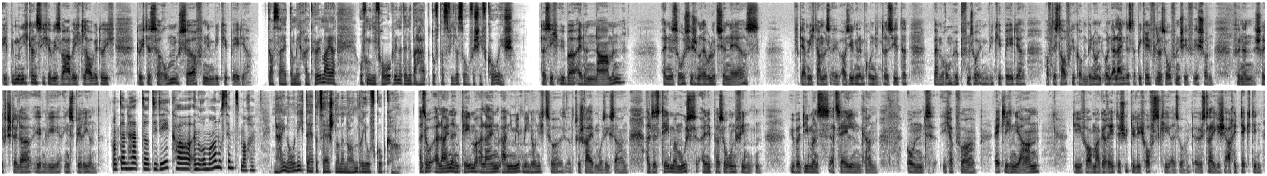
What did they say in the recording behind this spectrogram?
Ich bin mir nicht ganz sicher, wie es war, aber ich glaube durch, durch das Herumsurfen im Wikipedia. Das sagt der Michael Köhlmeier auf meine Frage, wie er denn überhaupt auf das Philosophenschiff gekommen ist. Dass ich über einen Namen eines russischen Revolutionärs, der mich damals aus irgendeinem Grund interessiert hat, beim Rumhüpfen so im Wikipedia auf das draufgekommen bin. Und, und allein dass der Begriff Philosophenschiff ist schon für einen Schriftsteller irgendwie inspirierend. Und dann hat er die Idee gehabt, einen Roman aus dem zu machen? Nein, noch nicht. Er hat zuerst noch eine andere Aufgabe gehabt. Also allein ein Thema allein animiert mich noch nicht zu, zu schreiben, muss ich sagen. Also das Thema muss eine Person finden, über die man es erzählen kann. Und ich habe vor etlichen Jahren die Frau Margarete Schütte-Lichowski, also der österreichische Architektin,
